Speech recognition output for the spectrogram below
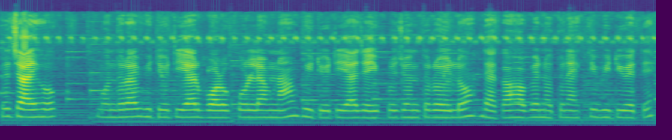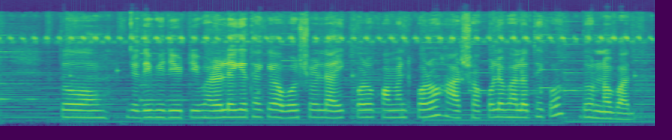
তো যাই হোক, বন্ধুরা, ভিডিওটি আর বড় করলাম না। ভিডিওটি আজ এই পর্যন্ত রইল। দেখা হবে নতুন একটি ভিডিওতে। তো যদি ভিডিওটি ভালো লেগে থাকে, অবশ্যই লাইক করো, কমেন্ট করো। আর সকলে ভালো থেকো। ধন্যবাদ।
